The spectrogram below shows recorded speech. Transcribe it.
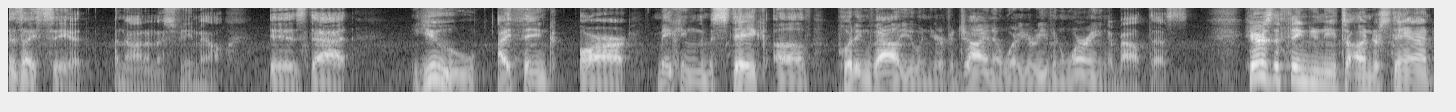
as I see it, anonymous female, is that you, I think, are making the mistake of putting value in your vagina where you're even worrying about this. Here's the thing you need to understand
